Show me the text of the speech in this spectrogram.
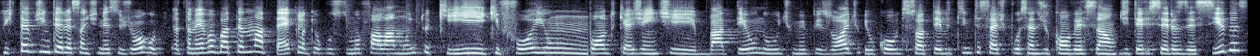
o que teve de interessante nesse jogo, eu também vou bater numa tecla que eu costumo falar muito aqui, que foi um ponto que a gente bateu no último episódio, e o Colts só teve 37% de conversão de terceiras descidas,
